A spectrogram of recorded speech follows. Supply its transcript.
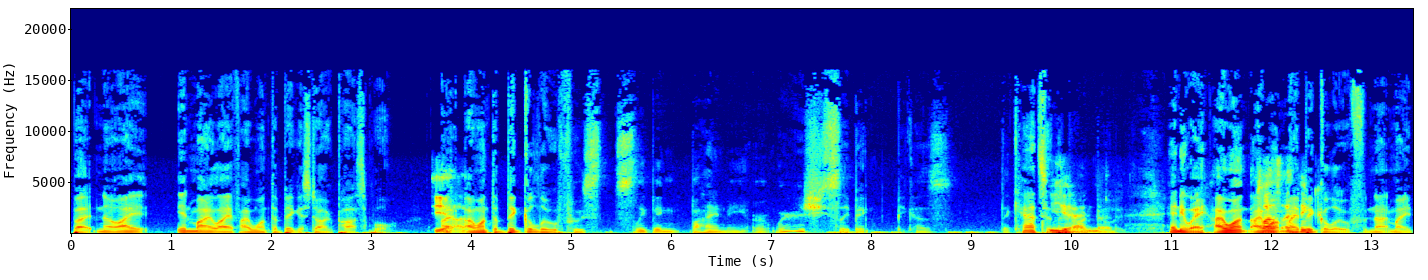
but no, I in my life I want the biggest dog possible. Yeah. I, I want the big galoof who's sleeping behind me, or where is she sleeping? Because the cat's in the Yeah, dog no. bed. Anyway, I want I Plus, want I my think- big galoof, not my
